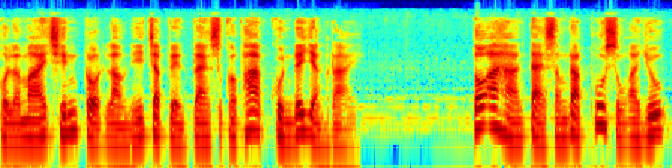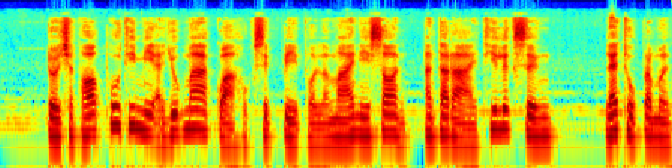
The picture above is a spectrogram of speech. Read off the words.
ผลไม้ชิ้นโปรดเหล่านี้จะเปลี่ยนแปลงสุขภาพคุณได้อย่างไร โต๊ะอาหารแต่สำหรับผู้สูงอายุ โดยเฉพาะผู้ที่มีอายุมากกว่า 60 ปีผลไม้นี้ซ่อน อันตรายที่ลึกซึ้ง และถูกประเมิน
